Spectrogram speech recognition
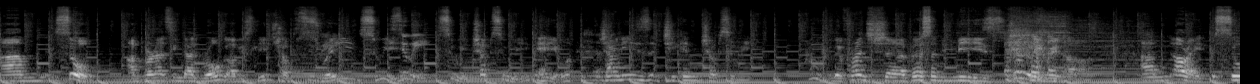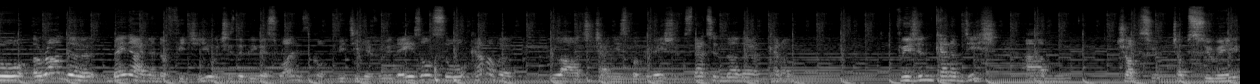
Um, so I'm pronouncing that wrong, obviously. Chop suey, suey, Suey. suey, chop suey. There you go. Chinese chicken chop suey. The French uh, person in me is struggling with her. Um, all right, so around the main island of Fiji, which is the biggest one, it's called Viti Levu, there is also kind of a large Chinese population. So that's another kind of fusion kind of dish. Um, chop, suey,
